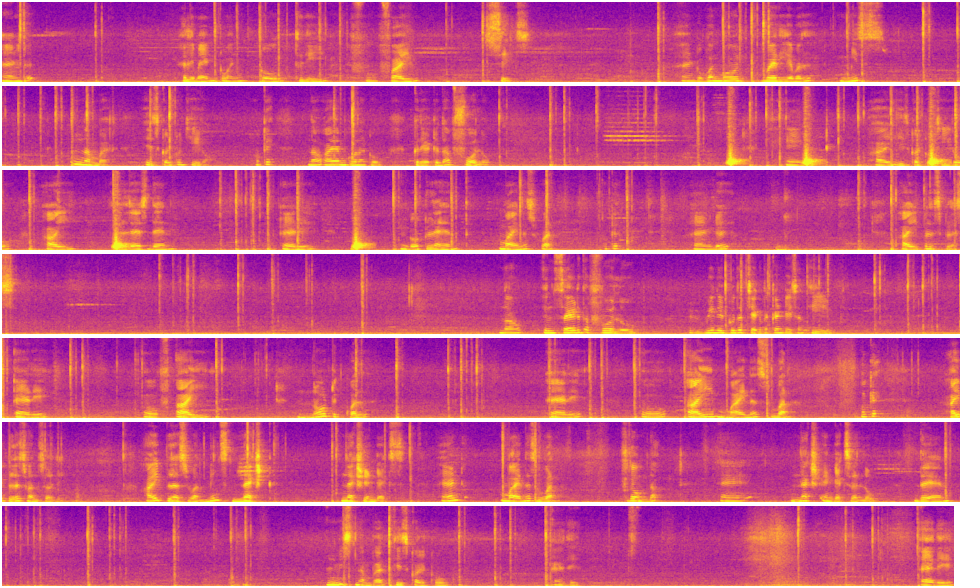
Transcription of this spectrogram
and element 1 2 3 4, 5 6 and one more variable miss number is equal to 0 okay? Now I am gonna to create the for loop and i is equal to 0 i less than array dot length minus 1 okay? And uh, i plus plus now inside the for loop we need to the check the condition if array of i not equal array of i minus 1 okay i plus 1 sorry. I plus 1 means next next index and minus 1 from the uh, next index value. Then miss number is equal to array array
